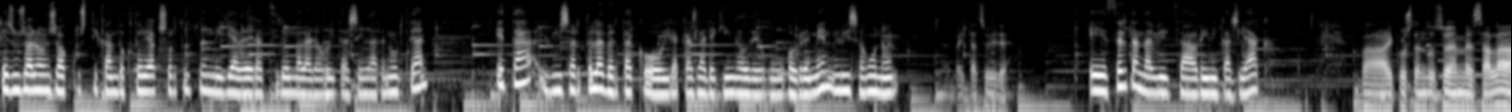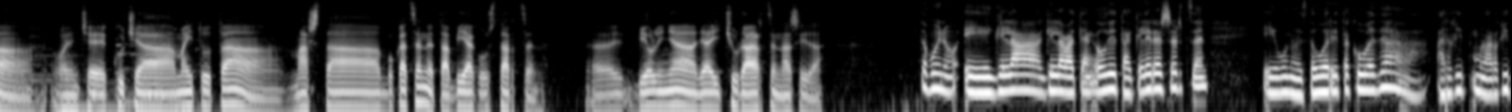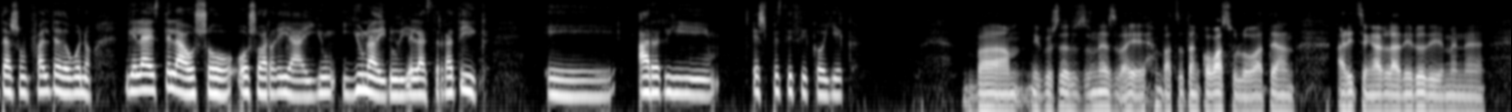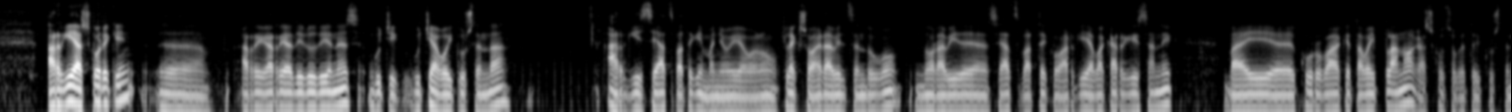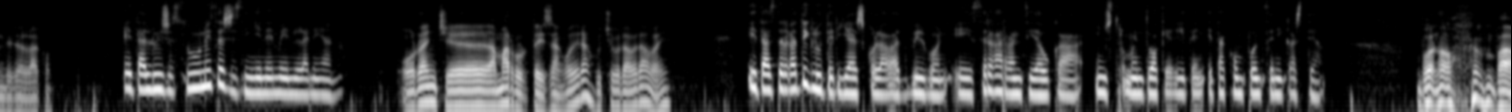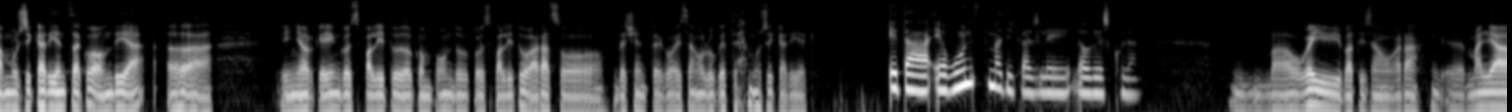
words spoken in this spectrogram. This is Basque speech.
Jesus Alonso akustikan doktoreak sortu zuen mila bederatziron dalaro zigarren urtean, eta Luis Artola bertako irakaslarekin gaude gu gaur hemen. Luis, egunon? Baitatzu dire. E, zertan dabiltza orain ikasleak? Ba, ikusten duzuen bezala, oentxe kutxa maituta, masta bukatzen eta biak uztartzen. E, biolina ja itxura hartzen hasi da. Eta bueno, e, gela, gela batean gaude eta gelera esertzen, e, bueno, ez dago herritako bada argit, bueno, argitasun falta edo, bueno, gela ez dela oso, oso argia ilun, iluna dirudiela zergatik e, argi espezifikoiek. Ba, ikuste duzunez, bai, batzutan kobazulo batean aritzen garela dirudi hemen eh, argi askorekin, eh, argigarria dirudienez, gutxi, gutxiago ikusten da, argi zehatz batekin, baina bueno, flexoa erabiltzen dugu, norabide zehatz bateko argia bakarrik izanik, bai eh, kurbak eta bai planoak asko zobeto ikusten direlako. Eta Luis, ez du noiz hasi zinen hemen lanean? Orain txe urte izango dira, gutxi gura bera, bai. Eta zergatik luteria eskola bat Bilbon, e, zer garrantzi dauka instrumentuak egiten eta konpontzen ikastea? Bueno, ba, musikarientzako ondia, uh, inork egingo espalitu edo konponduko espalitu, arazo desenteko izango lukete musikariek. Eta egun zenbat ikasle daude eskolan? Ba, hogei bat izango gara. E, maila,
